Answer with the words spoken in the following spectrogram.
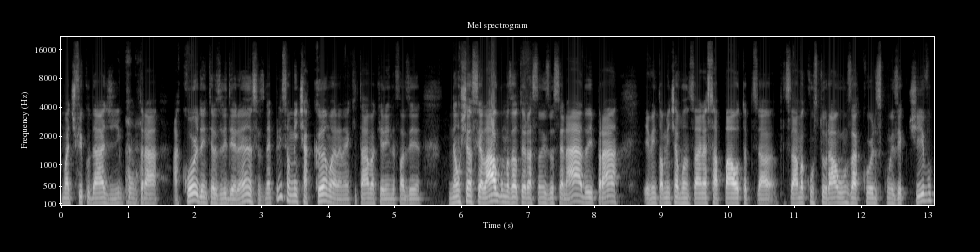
uma dificuldade de encontrar acordo entre as lideranças, né, principalmente a Câmara, né, que estava querendo fazer, não chancelar algumas alterações do Senado e para eventualmente avançar nessa pauta precisava, precisava, costurar alguns acordos com o Executivo.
